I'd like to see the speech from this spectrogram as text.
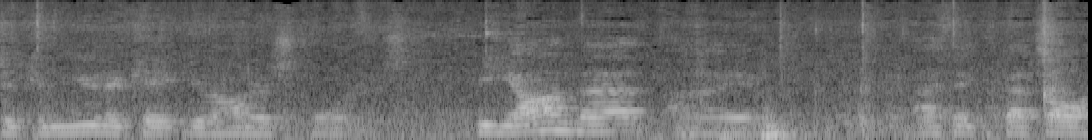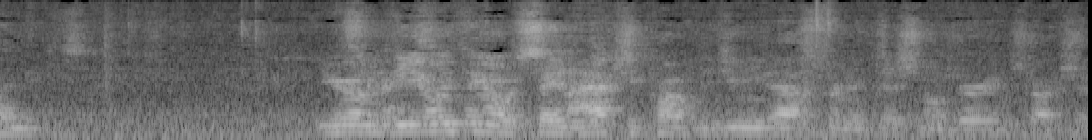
to communicate your honor's orders. Beyond that, I, I think that's all I need to say. Your Honor, the only thing I would say, and I actually probably do need to ask for an additional jury instruction,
